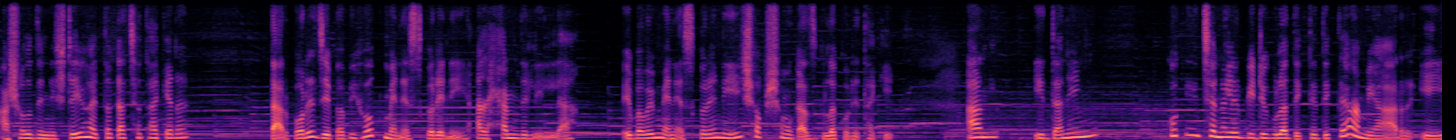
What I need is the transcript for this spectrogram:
আসল জিনিসটাই হয়তো কাছে থাকে না। তারপরে যেভাবে হোক ম্যানেজ করে নিই, আলহামদুলিল্লাহ। এভাবে ম্যানেজ করে নিই সবসময় কাজগুলো করে থাকি। আর ইদানিং কুকিং চ্যানেলের ভিডিওগুলো দেখতে দেখতে আমি আর এই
